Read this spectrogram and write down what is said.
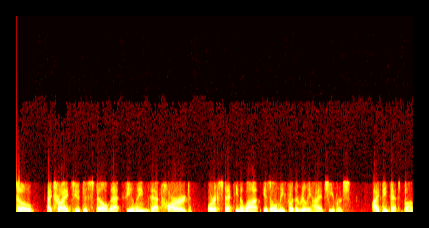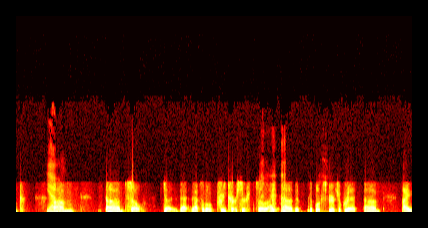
So I try to dispel that feeling that hard or expecting a lot is only for the really high achievers. I think that's bunk. yeah. Um, uh, so uh, that that's a little precursor. So I, uh, the the book Spiritual Grit, um, I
